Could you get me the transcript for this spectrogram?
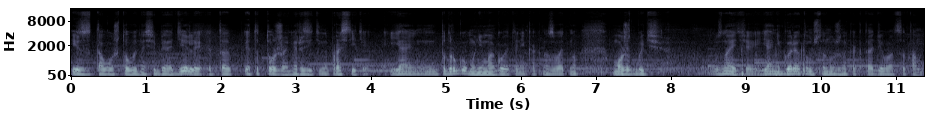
из того, что вы на себя одели, это, это тоже омерзительно, простите. Я по-другому не могу это никак назвать, но, может быть, знаете, я не говорю о том, что нужно как-то одеваться там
